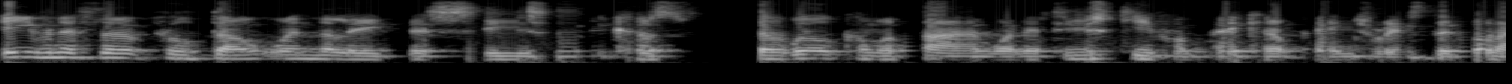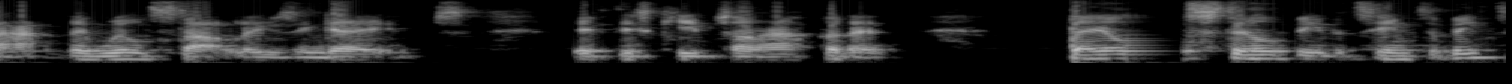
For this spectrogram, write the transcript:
even if Liverpool don't win the league this season, because there will come a time when if you just keep on picking up injuries, they're gonna, they will start losing games if this keeps on happening. They'll still be the team to beat.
